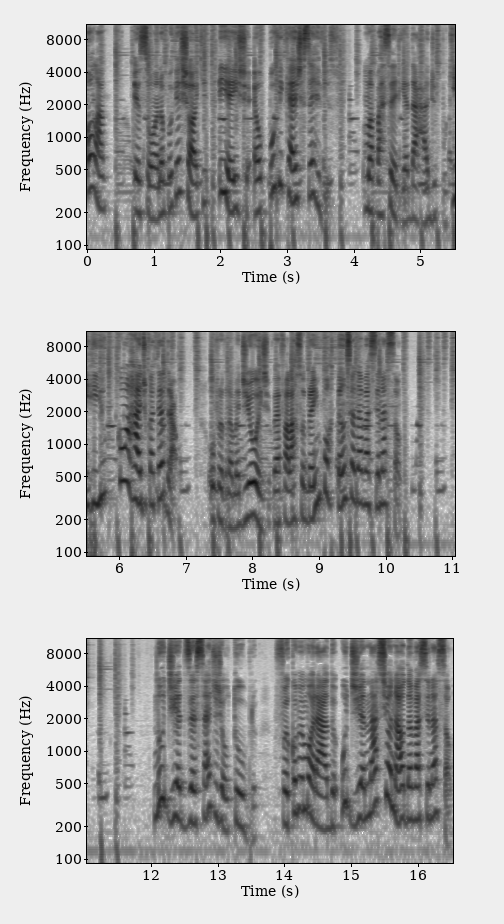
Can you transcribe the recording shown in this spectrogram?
Olá, eu sou Ana Pukeshock e este é o PUCcast Serviço, uma parceria da Rádio PUC Rio com a Rádio Catedral. O programa de hoje vai falar sobre a importância da vacinação. No dia 17 de outubro, foi comemorado o Dia Nacional da Vacinação.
